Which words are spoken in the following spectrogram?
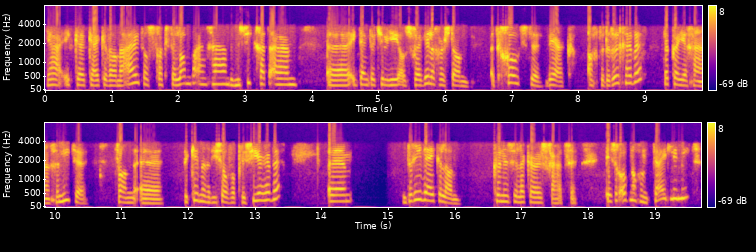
ja, ik eh, kijk er wel naar uit als straks de lampen aangaan, de muziek gaat aan. Eh, ik denk dat jullie als vrijwilligers dan het grootste werk achter de rug hebben. Dan kan je gaan genieten van eh, de kinderen die zoveel plezier hebben. Ehm, drie weken lang kunnen ze lekker schaatsen. Is er ook nog een tijdlimiet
